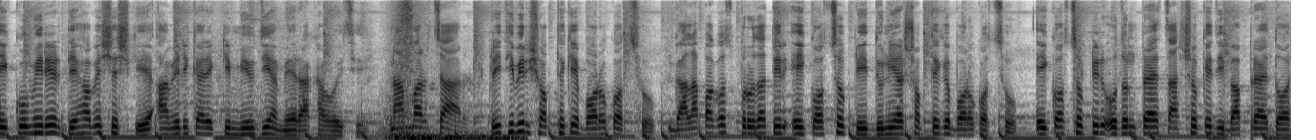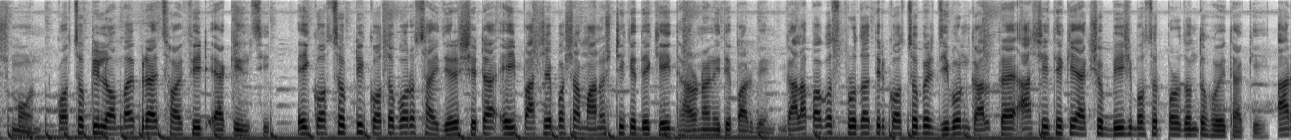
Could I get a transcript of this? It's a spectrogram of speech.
এই কুমিরের দেহাবশেষকে আমেরিকার একটি মিউজিয়ামে রাখা হয়েছে। নাম্বার চার পৃথিবীর সবথেকে বড় কচ্ছপ। গালাপাগস প্রজাতির এই কচ্ছপটি দুনিয়ার সবথেকে বড় কচ্ছপ। এই কচ্ছপটির ওজন প্রায় চারশো কেজি বা প্রায় দশ মন। কচ্ছপটি লম্বায় প্রায় ছয় ফিট এক ইঞ্চি। এই কচ্ছপটি কত বড় সাইজের সেটা এই পাশে বসা মানুষটিকে দেখেই ধারণা নিতে পারবেন। গালাপাগস প্রজাতির কচ্ছপের জীবনকাল প্রায় আশি থেকে একশো বিশ বছর পর্যন্ত হয়ে থাকে আর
